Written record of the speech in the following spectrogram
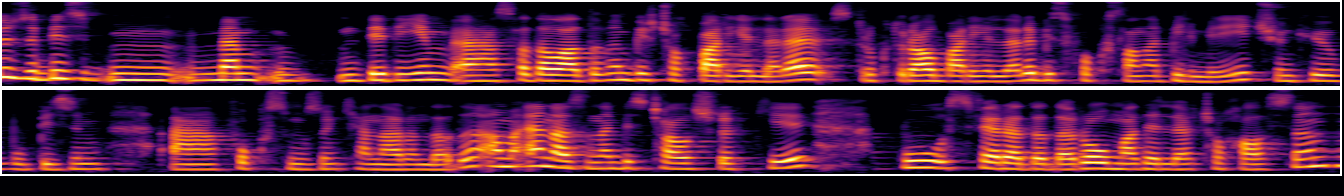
Düzdür, biz mən dediyim, sadaladığım bir çox baryerlərə, struktural baryerlərə biz fokuslana bilmirik, çünki bu bizim fokusumuzun kənarındadır. Amma ən azından biz çalışırıq ki, bu sferada da rol modellər çoxalsın,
